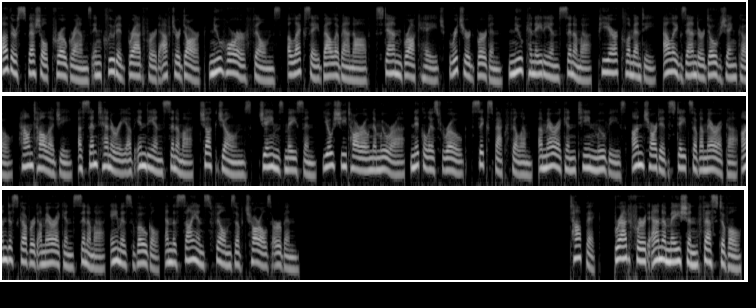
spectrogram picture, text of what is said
Other special programs included Bradford After Dark new horror films, Alexei Balabanov, Stan Brakhage, Richard Burton, New Canadian Cinema, Pierre Clementi, Alexander Dovzhenko, Hauntology, A Centenary of Indian Cinema, Chuck Jones, James Mason, Yoshitaro Nomura, Nicolas Roeg, Sixpack Film, American Teen Movies, Uncharted States of America Undiscovered American Cinema, Amos Vogel, and the science films of Charles Urban. Bradford Animation Festival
